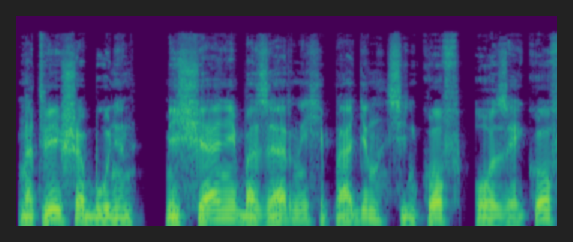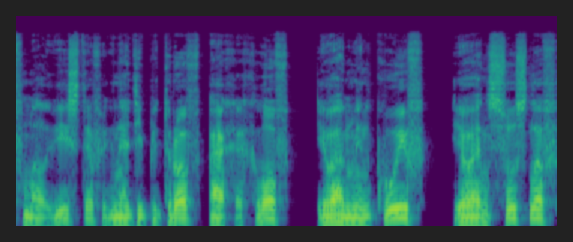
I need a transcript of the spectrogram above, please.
Матвей Шабунин, Мещане, Базарный, Хипагин, Синьков, О. Зайков, Малвистов, Игнатий Петров, А. Хохлов, Иван Минкуев, Иван Суслов,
